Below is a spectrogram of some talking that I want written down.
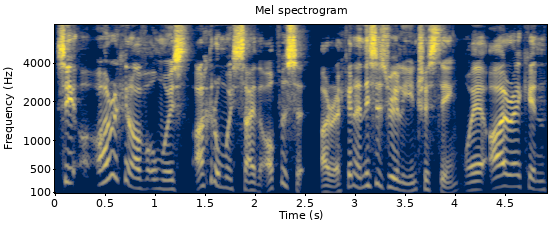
See, I reckon I've almost, I could almost say the opposite, I reckon. And this is really interesting, where I reckon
